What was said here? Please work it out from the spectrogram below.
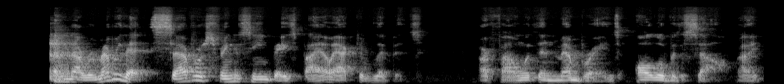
now, remember that several sphingosine based bioactive lipids are found within membranes all over the cell, right?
